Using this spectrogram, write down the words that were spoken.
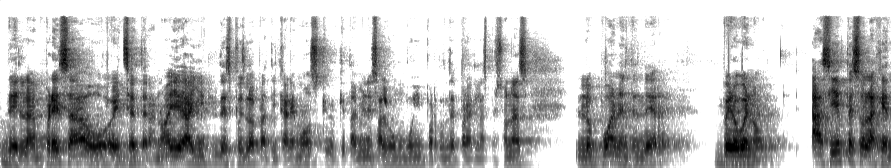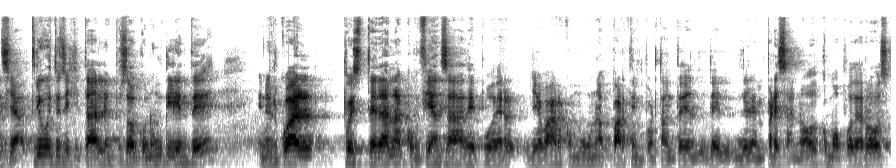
de la empresa o etcétera, ¿no? Ahí, ahí después lo platicaremos, creo que también es algo muy importante para que las personas lo puedan entender. Pero bueno, así empezó la agencia. Tribu Digital empezó con un cliente en el cual pues te dan la confianza de poder llevar como una parte importante del- del- de la empresa, ¿no? Cómo poderlos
